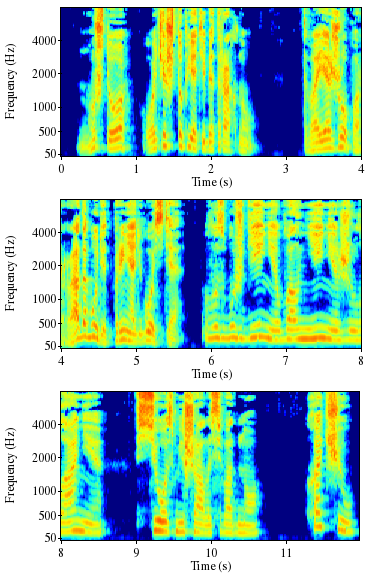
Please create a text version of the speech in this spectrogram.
— Ну что, хочешь, чтоб я тебя трахнул? Твоя жопа рада будет принять гостя? Возбуждение, волнение, желание — все смешалось в одно. — Хочу,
